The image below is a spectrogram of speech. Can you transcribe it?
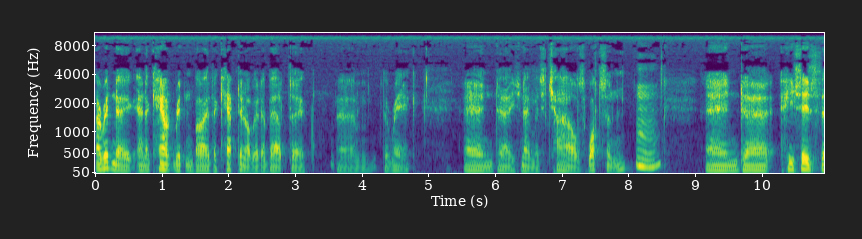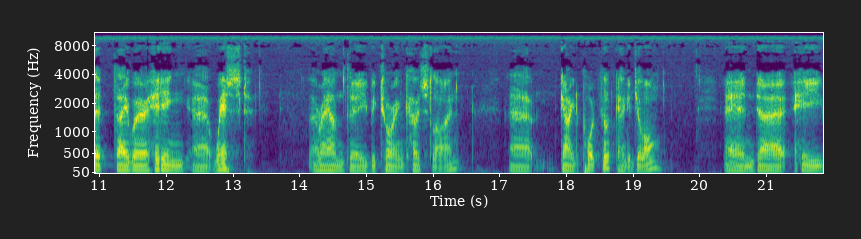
I read an, an account written by the captain of it about the um, the wreck, and uh, his name was Charles Watson. Mm. And uh, he says that they were heading uh, west around the Victorian coastline, uh, going to Port Phillip, going to Geelong, and uh, he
